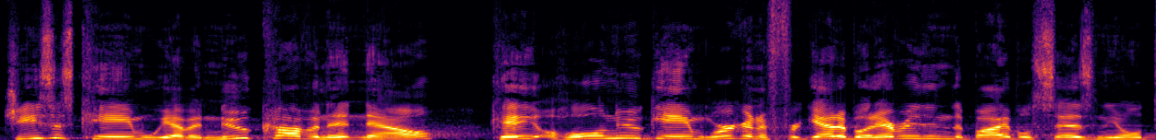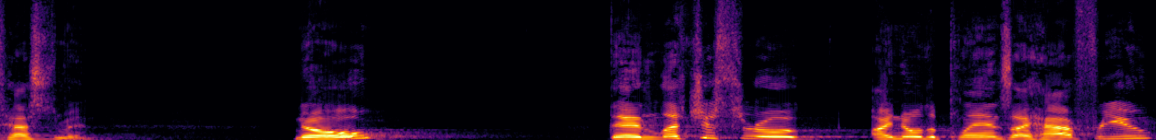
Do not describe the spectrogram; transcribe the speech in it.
Jesus came, we have a new covenant now, okay? A whole new game. We're going to forget about everything the Bible says in the Old Testament. No. Then let's just throw I know the plans I have for you.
